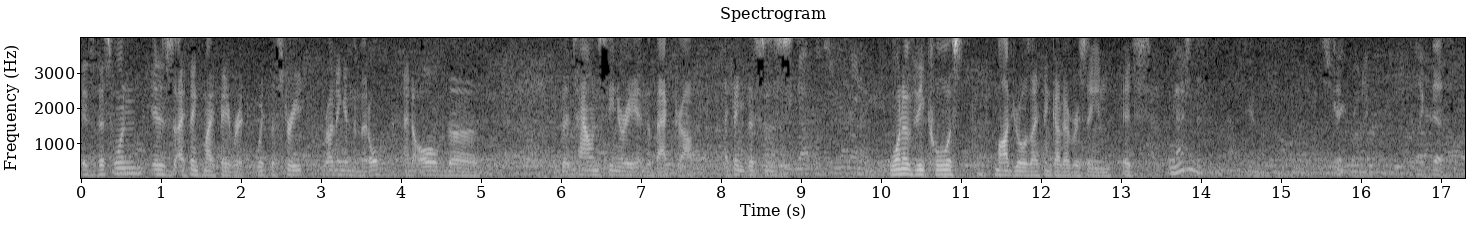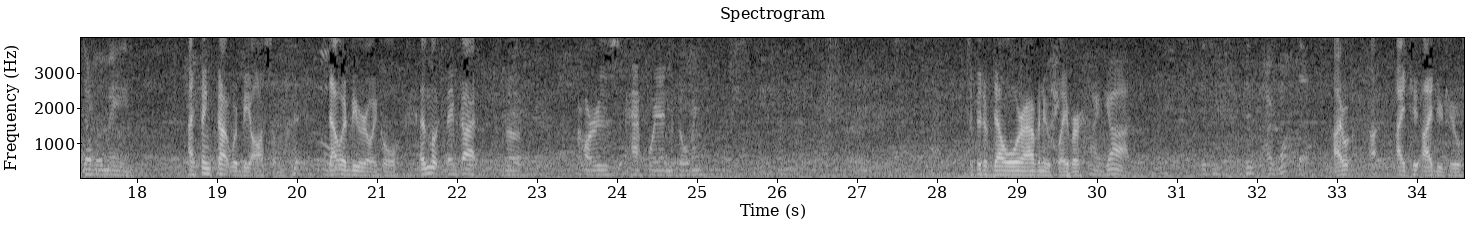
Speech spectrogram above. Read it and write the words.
Is this one is, I think, my favorite with the street running in the middle and all of the, the town scenery in the backdrop. I think this is one of the coolest modules I think I've ever seen. It's Imagine this is an straight running like this, double main. I think that would be awesome. that would be really cool. And look, they've got the cars halfway in the building. It's a bit of Delaware Avenue flavor. My God, this is. This, I want this. I, I, I, do, I do too.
